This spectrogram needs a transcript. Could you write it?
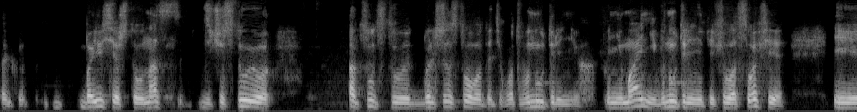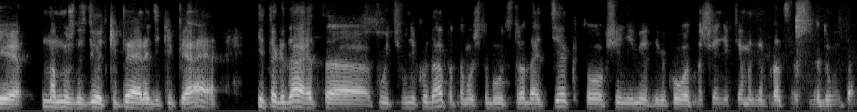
так, боюсь я, что у нас зачастую отсутствует большинство вот этих вот внутренних пониманий, внутренней этой философии, и нам нужно сделать KPI ради KPI, и тогда это путь в никуда, потому что будут страдать те, кто вообще не имеет никакого отношения к тем или иным процессам, я думаю так.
